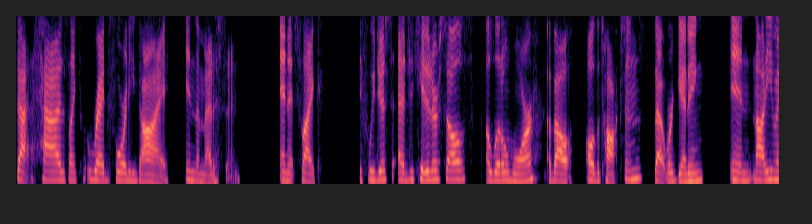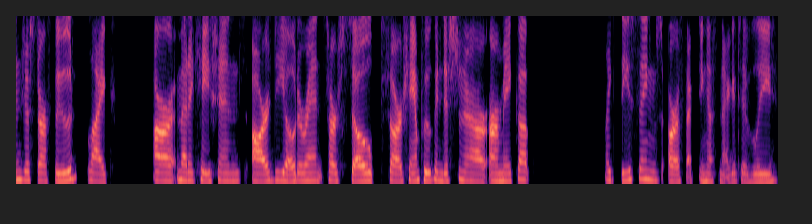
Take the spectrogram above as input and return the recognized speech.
that has like Red 40 dye in the medicine. And it's like, if we just educated ourselves a little more about all the toxins that we're getting in not even just our food, like our medications, our deodorants, our soaps, our shampoo, conditioner, our, our makeup. Like these things are affecting us negatively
